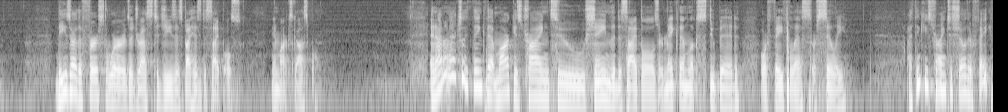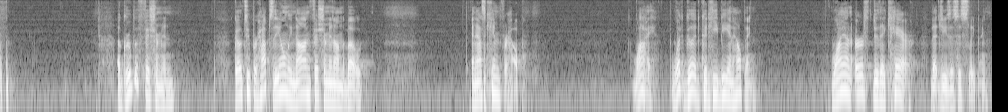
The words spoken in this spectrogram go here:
these are the first words addressed to Jesus by his disciples in Mark's gospel. And I don't actually think that Mark is trying to shame the disciples or make them look stupid or faithless or silly. I think he's trying to show their faith. A group of fishermen go to perhaps the only non fisherman on the boat and ask him for help. Why? What good could he be in helping? Why on earth do they care that Jesus is sleeping?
